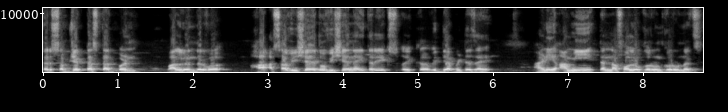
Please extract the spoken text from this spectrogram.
तर सब्जेक्ट असतात पण बालगंधर्व हा असा विषय आहे तो विषय नाही तर एक एक विद्यापीठच आहे. आणि आम्ही त्यांना फॉलो करून करूनच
